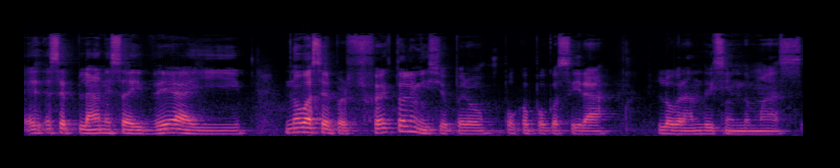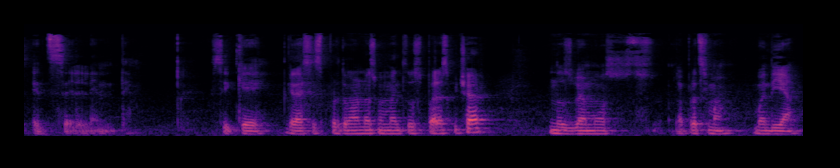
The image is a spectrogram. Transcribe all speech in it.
ese plan, esa idea y no va a ser perfecto al inicio, pero poco a poco se irá logrando y siendo más excelente. Así que gracias por tomar unos momentos para escuchar. Nos vemos la próxima. Buen día.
